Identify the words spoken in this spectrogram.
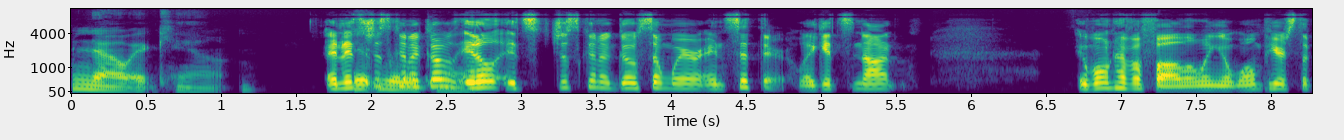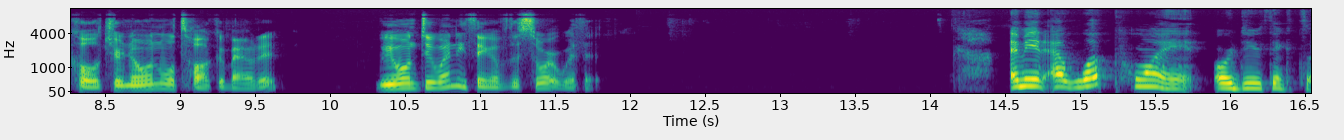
No, it can't. And it's It just really gonna go. can't. It'll. It's just gonna go somewhere and sit there. Like it's not. It won't have a following. It won't pierce the culture. No one will talk about it. We won't do anything of the sort with it. I mean, at what point, or do you think it's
